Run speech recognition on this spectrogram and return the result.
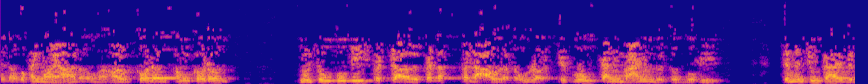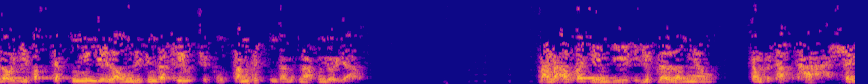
chứ đâu có phải ngoài họ đâu, mà họ cô đơn, không cô đơn. Người tu vô vi có trời, có đất, có đạo là đủ rồi, cái vốn căn bản người tu vô vi. Cho nên chúng ta về đối với vật chất nguyên với lộn thì chúng ta thiếu, chứ tâm thức chúng ta lúc nào cũng dồi dào. Bạn đạo có chuyện gì thì giúp đỡ lẫn nhau trong cái thật thà xây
